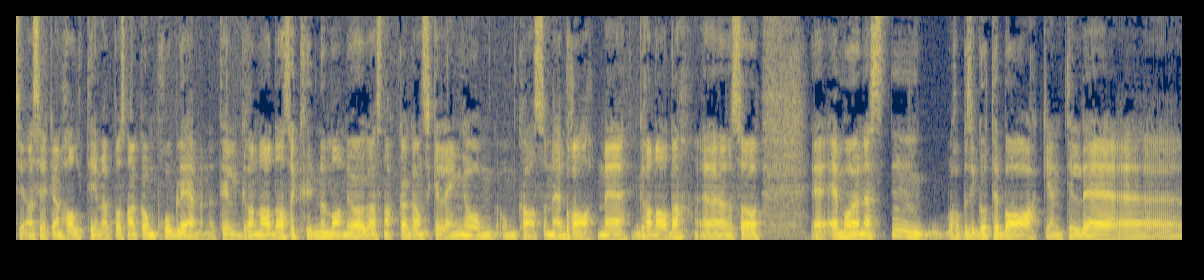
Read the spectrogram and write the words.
ca. en halvtime på å snakke om problemene til Granada, så kunne man jo ha snakka ganske lenge om, om, hva som er bra med Granada. Eh, så eh, jeg må jo nesten jeg, gå tilbake til det, eh,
